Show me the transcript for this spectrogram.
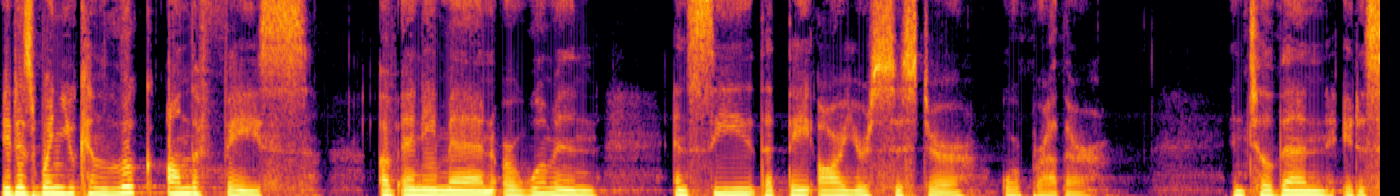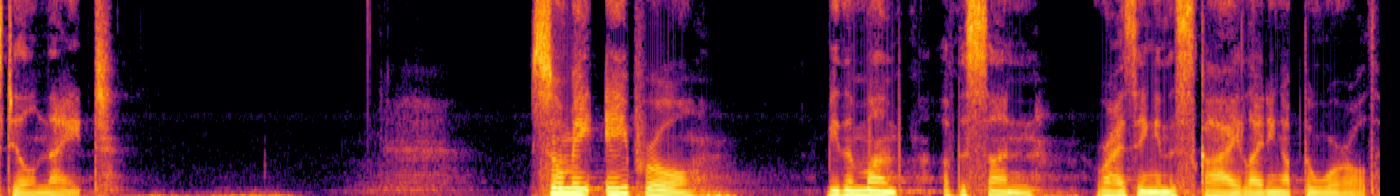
It is when you can look on the face of any man or woman and see that they are your sister or brother. Until then, it is still night. So may April be the month of the sun rising in the sky, lighting up the world.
